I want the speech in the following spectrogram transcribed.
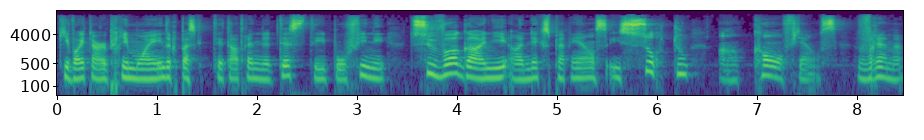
qui va être à un prix moindre parce que tu es en train de le tester pour finir. Tu vas gagner en expérience et surtout en confiance, vraiment.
